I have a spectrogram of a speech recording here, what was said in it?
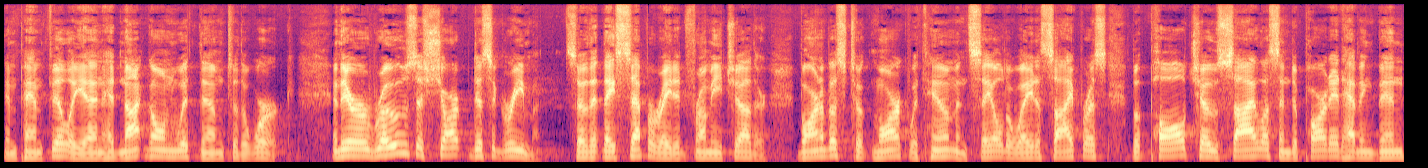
in Pamphylia and had not gone with them to the work. And there arose a sharp disagreement, so that they separated from each other. Barnabas took Mark with him and sailed away to Cyprus, but Paul chose Silas and departed, having been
